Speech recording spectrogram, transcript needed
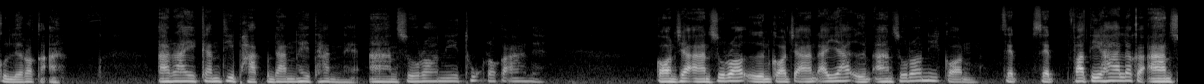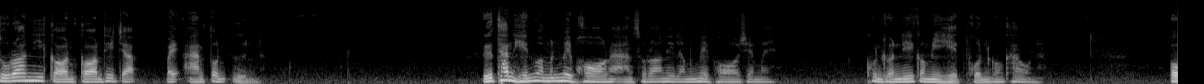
กุลิรอกะอะอะไรกันที่ผลักดันให้ท่านเนี่ยอ่านสุราะห์นี้ทุกรอกะอะเลย ก่อนจะอ่านสุราะห์อื่น ก่อนจะอ่านอายะอื่น อ่านสุราะห์นี้ก่อน เสร็จเสร็จฟาติฮะห์แล้วก็อ่านสุราะห์นี้ก่อนก่อนที่จะไปอ่านต้นอื่น หรือท่านเห็นว่ามันไม่พอนะอ่านสุราะห์นี้แล้วมันไม่พอใช่ไหมคนคนนี้ก็มีเหตุผลของเขานะโอ้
